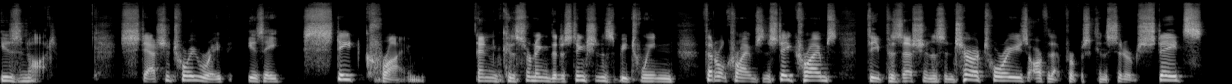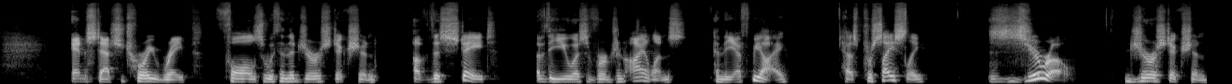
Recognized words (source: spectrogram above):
is not. Statutory rape is a state crime. And concerning the distinctions between federal crimes and state crimes, the possessions and territories are for that purpose considered states, and statutory rape falls within the jurisdiction of the state of the U.S. Virgin Islands, and the FBI has precisely zero jurisdiction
